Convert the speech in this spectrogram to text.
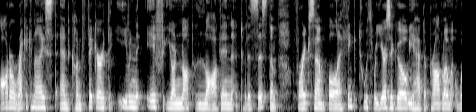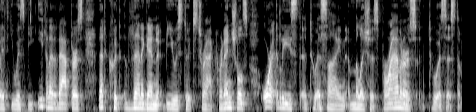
auto recognized and configured even if you're not logged in to the system. For example, I think two or three years ago, we had the problem with USB Ethernet adapters that could then again be used to extract credentials or at least to assign malicious parameters to a system.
